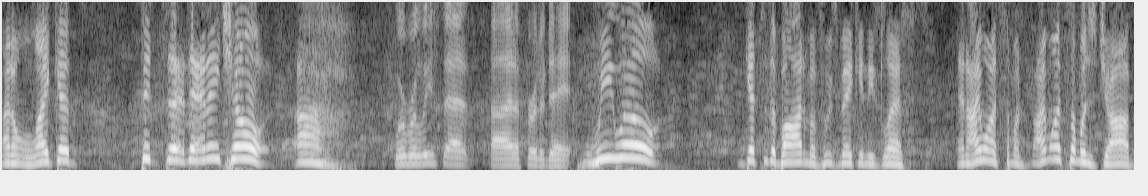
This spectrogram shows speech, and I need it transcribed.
I don't like it. The, the, the NHL, ah, We'll release that uh, at a further date. we will get to the bottom of who's making these lists, and I want someone. I want someone's job.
